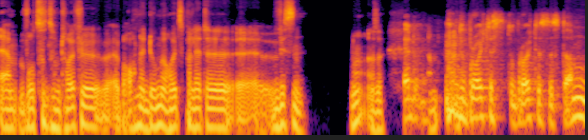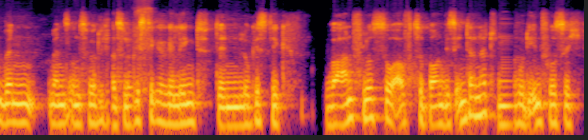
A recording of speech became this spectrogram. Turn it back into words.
ähm, wozu zum Teufel äh, braucht eine dumme Holzpalette äh, Wissen? Ne? Also, ja, du, ähm, du, bräuchtest, du bräuchtest es dann, wenn wenn es uns wirklich als Logistiker gelingt, den Logistikwarenfluss so aufzubauen wie das Internet, wo die Infos sich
